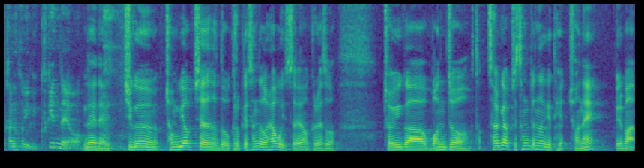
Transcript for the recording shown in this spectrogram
가능성이 크겠네요. 네네. 지금 정비업체에서도 그렇게 생각을 하고 있어요. 그래서 저희가 먼저 서- 설계업체 대- 전에 일반,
